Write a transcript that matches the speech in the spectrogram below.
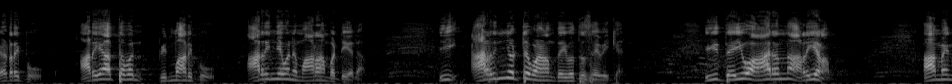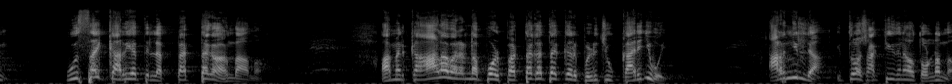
ഇടറിപ്പോവും അറിയാത്തവൻ പിന്മാറിപ്പോവും അറിഞ്ഞവന് മാറാൻ പറ്റിയല്ല. ഈ അറിഞ്ഞിട്ട് വേണം ദൈവത്തെ സേവിക്കാൻ. ഈ ദൈവം ആരെന്ന് അറിയണം. ആമൻ. ഉസയ്ക്ക് അറിയത്തില്ല പെട്ടകം എന്താണെന്ന് അവൻ കാള വരണ്ടപ്പോൾ പെട്ടകത്തെ കയറി പിടിച്ചു കരിഞ്ഞുപോയി. അറിഞ്ഞില്ല ഇത്ര ശക്തി ഇതിനകത്തുണ്ടെന്ന്.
